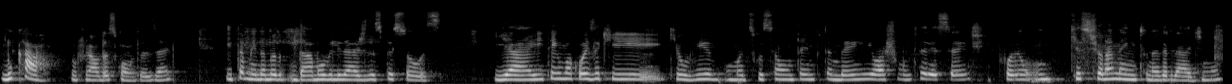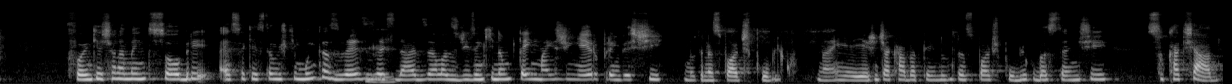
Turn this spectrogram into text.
no carro, no final das contas, né? E também da, da mobilidade das pessoas. E aí tem uma coisa que, que eu vi uma discussão há um tempo também e eu acho muito interessante, foi um questionamento, na verdade, né? foi um questionamento sobre essa questão de que muitas vezes uhum. as cidades elas dizem que não tem mais dinheiro para investir no transporte público, né? E aí a gente acaba tendo um transporte público bastante sucateado,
